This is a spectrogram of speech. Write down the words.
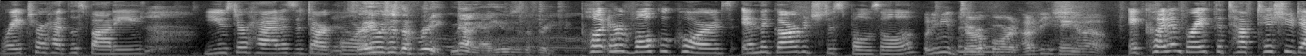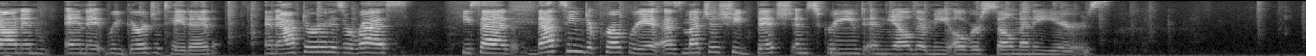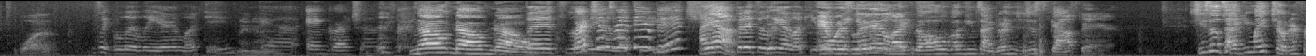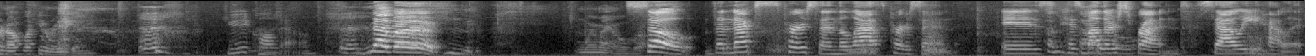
raped her headless body, used her head as a dartboard. So he was just a freak. No, yeah, he was just a freak. put her vocal cords in the garbage disposal. What do you mean dartboard? How did he hang it up? It couldn't break the tough tissue down and and it regurgitated. And after his arrest, he said, "That seemed appropriate as much as she'd bitched and screamed and yelled at me over so many years." What? It's like Lily or Lucky. Yeah, and Gretchen. No, no, no. But it's Lily Gretchen's or right Lucky. there, bitch. I- Yeah. but it's Lily or Lucky. it like, was making literally the like noise. the whole fucking time. Gretchen just got there. She's attacking my children for no fucking reason. Uh, You need to calm down. uh, Never! I'm wearing my overall. So the next person, the last person, is his mother's friend, Sally Hallett.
